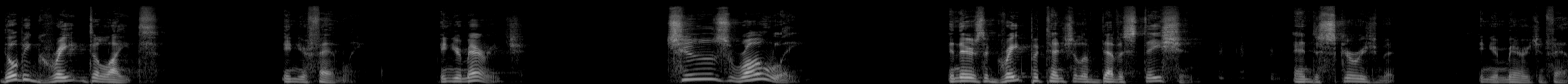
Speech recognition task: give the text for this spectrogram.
there'll be great delight in your family, in your marriage choose wrongly, and there's a great potential of devastation and discouragement in your marriage and family.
